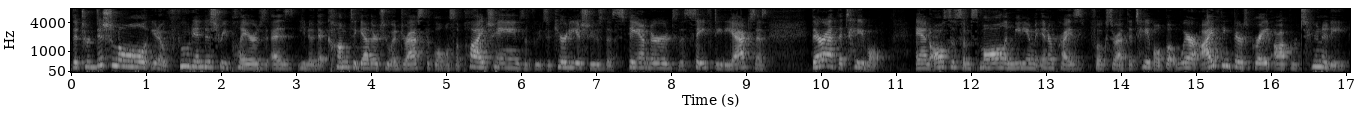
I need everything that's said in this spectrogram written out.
the traditional, you know, food industry players, as you know, that come together to address the global supply chains, the food security issues, the standards, the safety, the access, they're at the table and also some small and medium enterprise folks are at the table. But where I think there's great opportunity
